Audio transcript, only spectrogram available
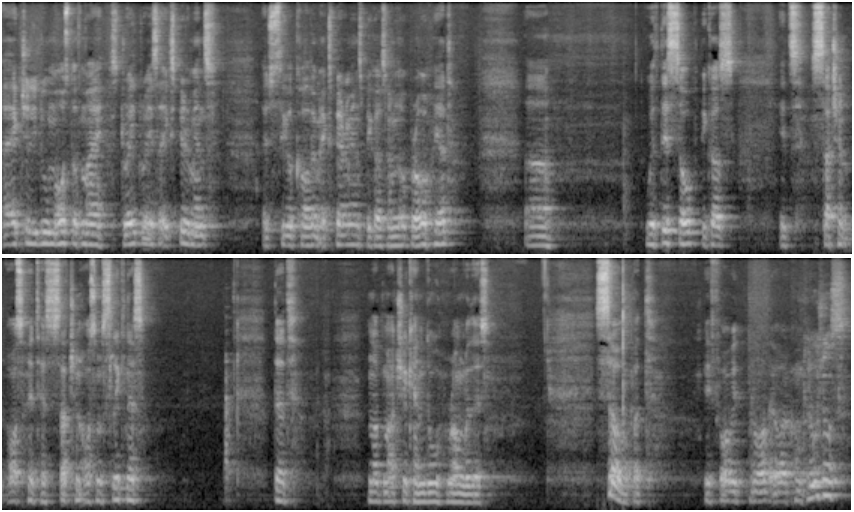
I actually do most of my straight razor experiments. I still call them experiments because I'm no pro yet. Uh, with this soap because it's such an awesome it has such an awesome slickness that not much you can do wrong with this. So but before we draw our conclusions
